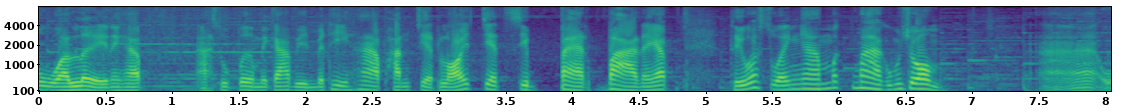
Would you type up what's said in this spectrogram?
ตัวเลยนะครับอะซูเปอร์เมกาวินไปที่ 5,778 บาทนะครับ ถือว่าสวยงามมาก ๆ คุณผู้ชม อ่า โอ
